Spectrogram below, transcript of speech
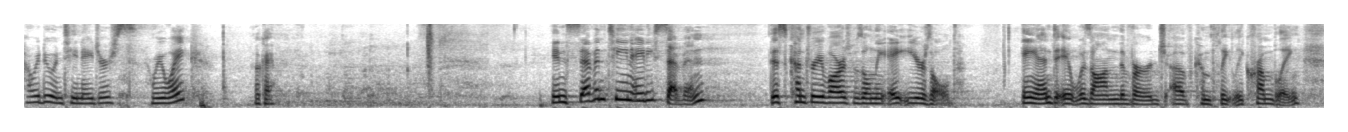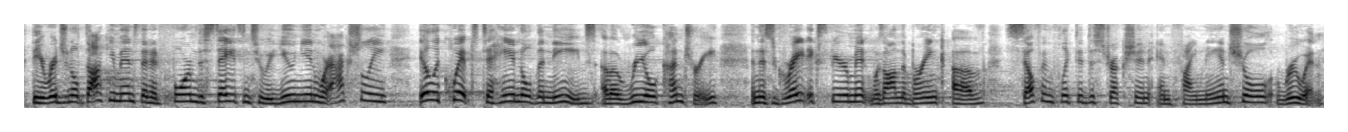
How are we doing, teenagers? Are we awake? Okay. In 1787, this country of ours was only eight years old, and it was on the verge of completely crumbling. The original documents that had formed the states into a union were actually ill equipped to handle the needs of a real country, and this great experiment was on the brink of self inflicted destruction and financial ruin.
